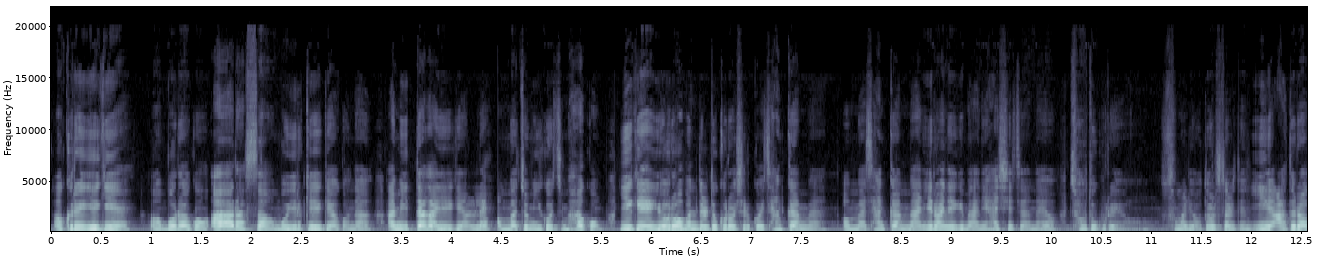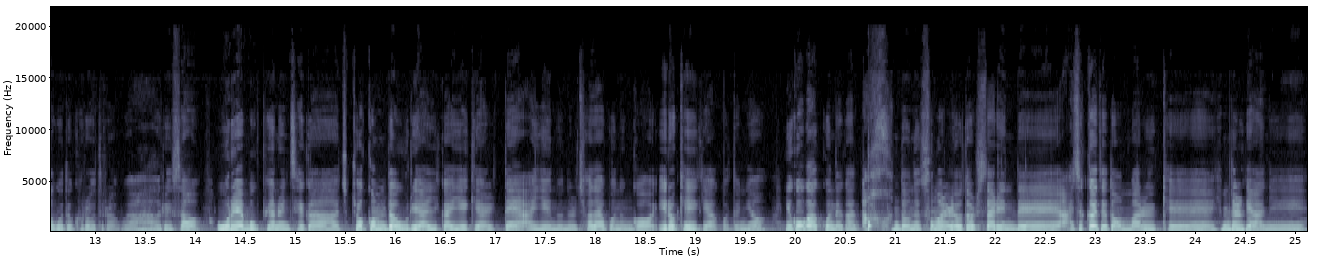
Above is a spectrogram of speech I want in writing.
어, 그래, 얘기해. 어, 뭐라고? 아, 알았어. 뭐 이렇게 얘기하거나, 아니, 이따가 얘기할래? 엄마 좀 이거 좀 하고. 이게 여러분들도 그러실 거예요. 잠깐만. 엄마 잠깐만. 이런 얘기 많이 하시잖아요. 저도 그래요. 28살 된 이 아들하고도 그러더라고요. 아, 그래서 올해 목표는 제가 조금 더 우리 아이가 얘기할 때 아이의 눈을 쳐다보는 거 이렇게 얘기하거든요. 이거 갖고 내가 아, 너는 28살인데 아직까지도 엄마를 이렇게 힘들게 하니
